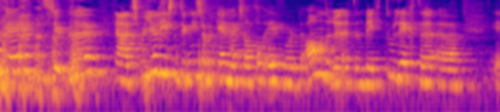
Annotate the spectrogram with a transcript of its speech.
oké, superleuk. Nou, dus voor jullie is het natuurlijk niet zo bekend, maar ik zal toch even voor de anderen het een beetje toelichten. Uh,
